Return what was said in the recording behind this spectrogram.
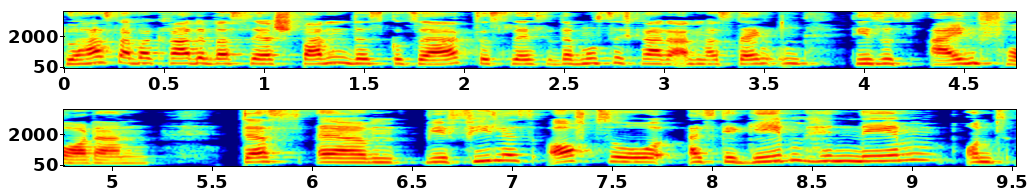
Du hast aber gerade was sehr Spannendes gesagt, das lässt, da musste ich gerade an was denken, dieses Einfordern dass ähm, wir vieles oft so als gegeben hinnehmen und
